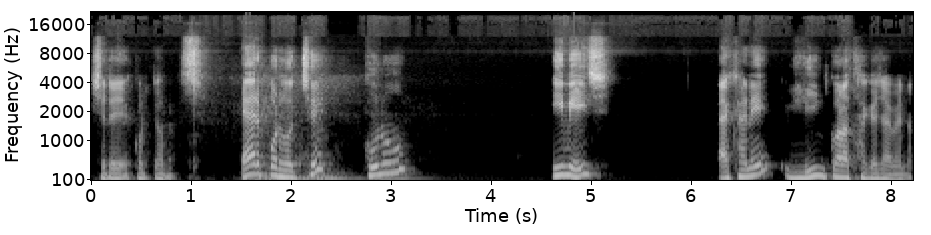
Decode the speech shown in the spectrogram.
সেটা করতে হবে। এরপর হচ্ছে কোনো ইমেজ এখানে লিঙ্ক করা থাকা যাবে না।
